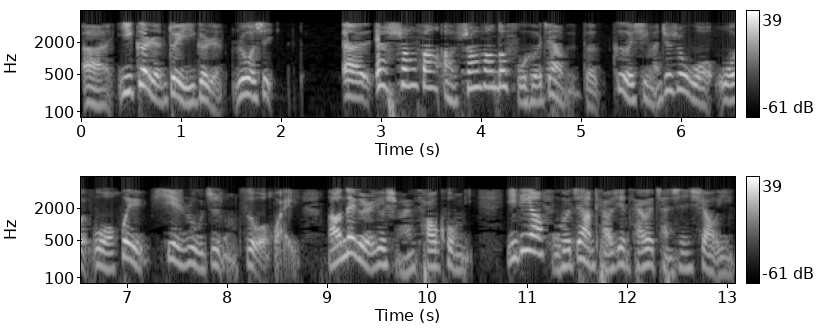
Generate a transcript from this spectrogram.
呃一个人对一个人，如果是。呃，要双方啊，双方都符合这样的个性嘛，就是我我我会陷入这种自我怀疑，然后那个人又喜欢操控你，一定要符合这样条件才会产生效应。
